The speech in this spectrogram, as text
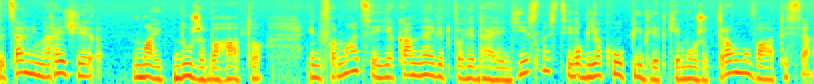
соціальні мережі мають дуже багато інформації, яка не відповідає дійсності, об яку підлітки можуть травмуватися,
